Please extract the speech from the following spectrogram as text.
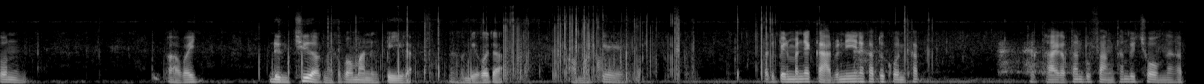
ต้นเอาไว้ดึงเชือกนะครับประมาณหนึ่งปีแล้วเดี๋ยวก็จะเอามาแก้ก็จะเป็นบรรยากาศวันนี้นะครับทุกคนครับ ทักทายกับท่านผู้ฟังท่านผู้ชมนะครับ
